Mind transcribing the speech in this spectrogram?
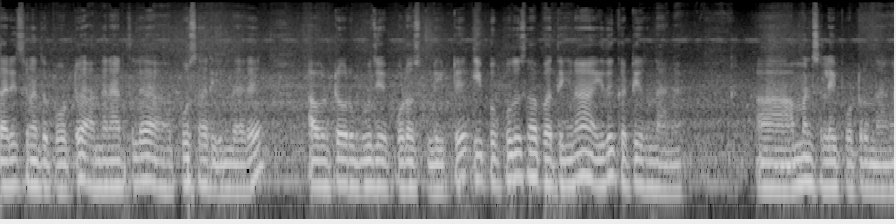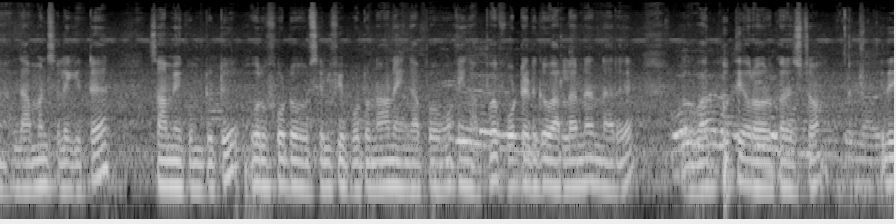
தரிசனத்தை போட்டு அந்த நேரத்தில் பூசாரி இருந்தார். அவர்கிட்ட ஒரு பூஜையை போட சொல்லிட்டு இப்போ புதுசாக பார்த்தீங்கன்னா இது கட்டியிருந்தாங்க. அம்மன் சிலை போட்டிருந்தாங்க. அந்த அம்மன் சிலைக்கிட்ட சாமியை கும்பிட்டுட்டு ஒரு ஃபோட்டோ ஒரு செல்ஃபி போட்டோம் நானும் எங்கள் அப்பாவும் எங்கள் அப்பா ஃபோட்டோ எடுக்க வரலன்னு இருந்தார் வற்புறுத்தி அவர் ஒரு கஷ்டம் இது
